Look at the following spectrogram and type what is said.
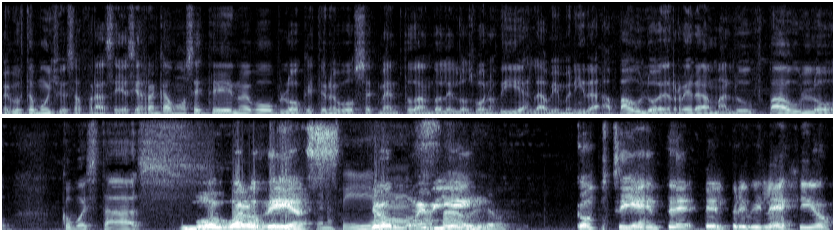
Me gusta mucho esa frase y así arrancamos este nuevo bloque, este nuevo segmento dándole los buenos días, la bienvenida a Paulo Herrera Maluf. Paulo, ¿cómo estás? Muy buenos días. Buenos días. Yo muy bien, consciente del privilegio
